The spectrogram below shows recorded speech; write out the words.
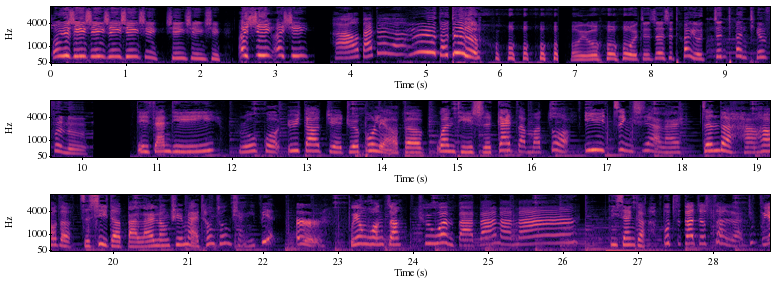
哎，行行行行行行行行，爱心爱心，好，答对了，哎，答对了，哎呦呵呵，这真是太有侦探天分了。第三题，如果遇到解决不了的问题时该怎么做？一，静下来，真的好好的、仔细的把来龙去脉通通想一遍。二，不用慌张，去问爸爸妈妈。第三个不知道就算了，就不要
